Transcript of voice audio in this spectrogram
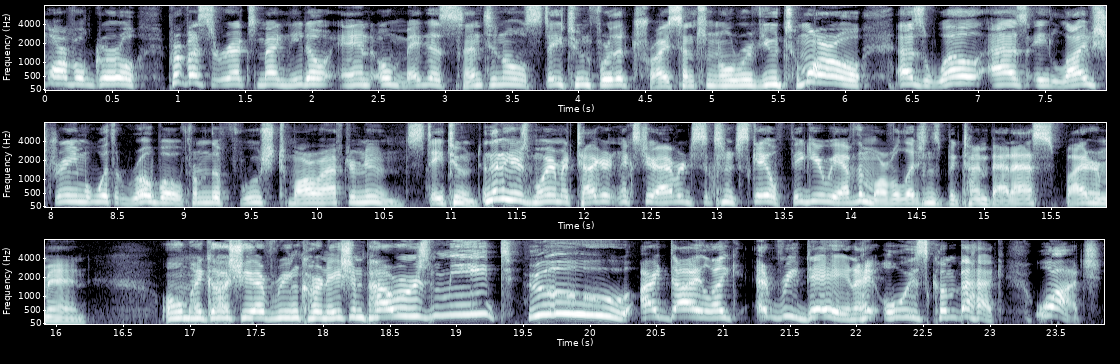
Marvel Girl, Professor X, Magneto, and Omega Sentinel. Stay tuned for the Tri Sentinel review tomorrow, as well as a live stream with Robo from the Fwoosh tomorrow afternoon. Stay tuned. And then here's Moira McTaggart next to your average 6 inch scale figure. We have the Marvel Legends Big Time Badass Spider Man. Oh my gosh, you have reincarnation powers? Me too! I die like every day and I always come back. Watch.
